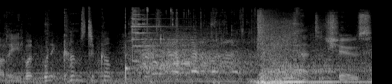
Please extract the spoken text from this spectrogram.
Ask anybody. But when it comes to comp... Had to choose.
